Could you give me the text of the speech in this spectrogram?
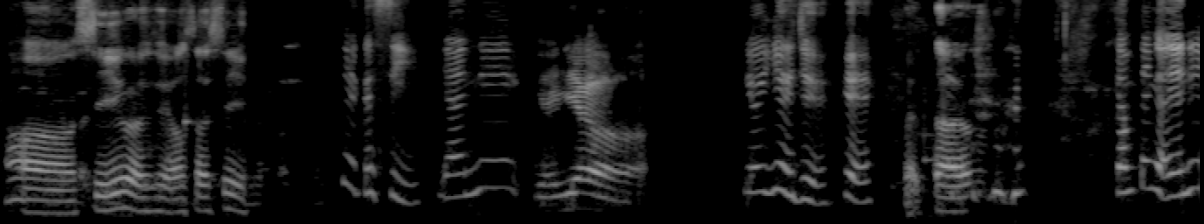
Ah, C ke? Saya rasa C. ya ke C? Yang ni Ya, ya. ya ya je. Okay. Tak tahu. Kamu tengok yang ni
